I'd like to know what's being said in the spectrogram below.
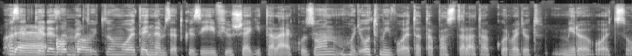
Azért kérdezem, abban... mert úgy tudom, volt egy nemzetközi ifjúsági találkozón, hogy ott mi volt a tapasztalat akkor, vagy ott miről volt szó?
